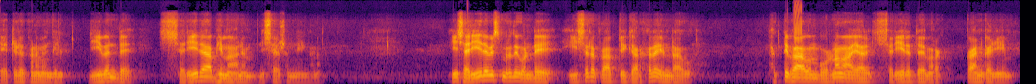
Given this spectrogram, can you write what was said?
ഏറ്റെടുക്കണമെങ്കിൽ ജീവന്റെ ശരീരാഭിമാനം നിശേഷം നീങ്ങണം. ഈ ശരീരവിസ്മൃതി കൊണ്ടേ ഈശ്വരപ്രാപ്തിക്ക് അർഹതയുണ്ടാവൂ. ഭക്തിഭാവം പൂർണമായാൽ ശരീരത്തെ മറക്കാൻ കഴിയും.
